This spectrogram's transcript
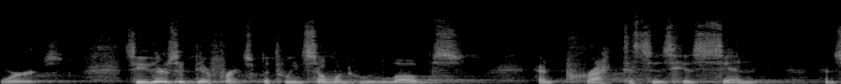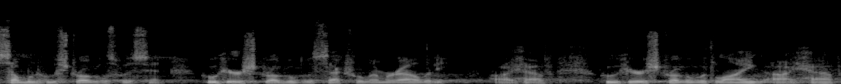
words. See, there's a difference between someone who loves and practices his sin and someone who struggles with sin. Who here struggled with sexual immorality? I have. Who here struggled with lying? I have.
